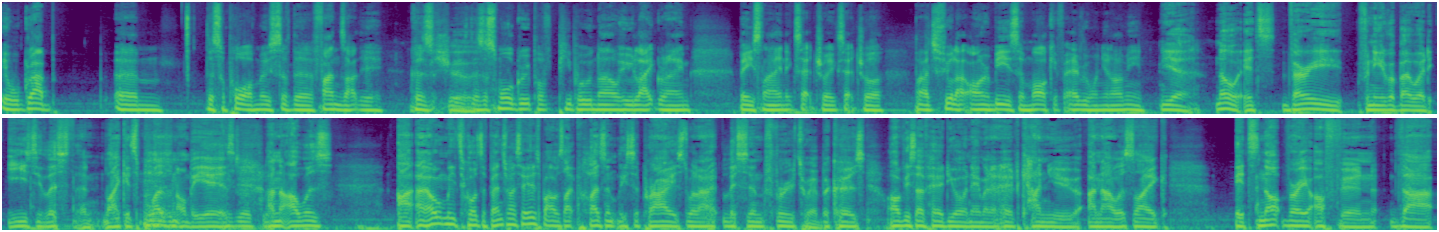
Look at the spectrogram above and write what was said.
it will grab um the support of most of the fans out there because Sure. there's, there's a small group of people now who like grime bassline etc etc but I just feel like R&B is a market for everyone you know what I mean Yeah, no, it's very, for need of a better word, easy listening. Like it's pleasant on the ears, exactly. and I was, I, I don't mean to cause offense when I say this, but I was like pleasantly surprised when I listened through to it because obviously I've heard your name and I heard Can You, and I was like, it's not very often that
